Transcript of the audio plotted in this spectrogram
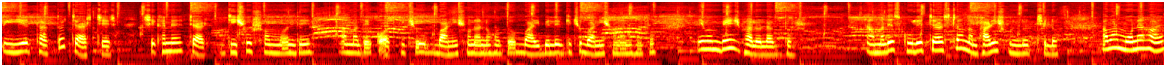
পিরিয়ড থাকতো চার্চের। সেখানে চার্চ যিশুর সম্বন্ধে আমাদের কিছু বাণী শোনানো হতো, বাইবেলের কিছু বাণী শোনানো হতো এবং বেশ ভালো লাগতো। আমাদের স্কুলের চার্চটাও না ভারী সুন্দর ছিল। আমার মনে হয়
